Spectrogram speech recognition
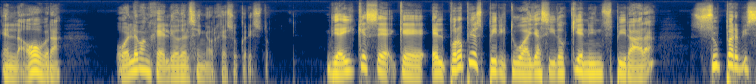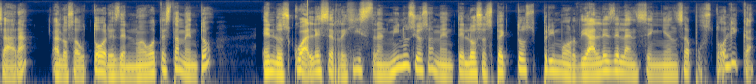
en la obra o el Evangelio del Señor Jesucristo. De ahí que, que el propio Espíritu haya sido quien inspirara, supervisara a los autores del Nuevo Testamento, en los cuales se registran minuciosamente los aspectos primordiales de la enseñanza apostólica,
